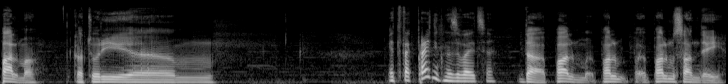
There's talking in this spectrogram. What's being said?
Пальма, который... эм, Это так праздник называется? Да, Пальм, Пальм, Пальм Сандей.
